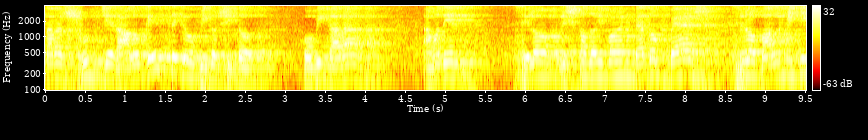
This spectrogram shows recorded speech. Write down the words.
তারা সূর্যের আলোকের থেকেও বিকশিত। কবি কারা? আমাদের শিল কৃষ্ণদৈপায়ন বেদক ব্যাস ছিল বাল্মীকি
